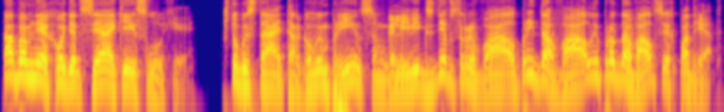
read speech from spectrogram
Обо мне ходят всякие слухи. Чтобы стать торговым принцем, Галивикс где взрывал, предавал и продавал всех подряд.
